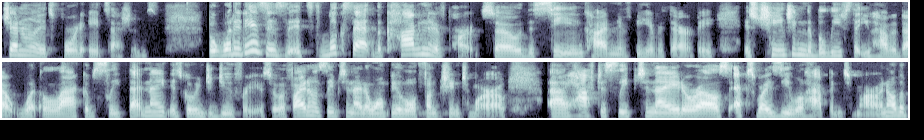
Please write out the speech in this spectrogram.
generally it's four to eight sessions. But what it is, is it looks at the cognitive part. So the C in cognitive behavior therapy is changing the beliefs that you have about what a lack of sleep that night is going to do for you. So if I don't sleep tonight, I won't be able to function tomorrow. I have to sleep tonight or else XYZ will happen tomorrow. And all the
